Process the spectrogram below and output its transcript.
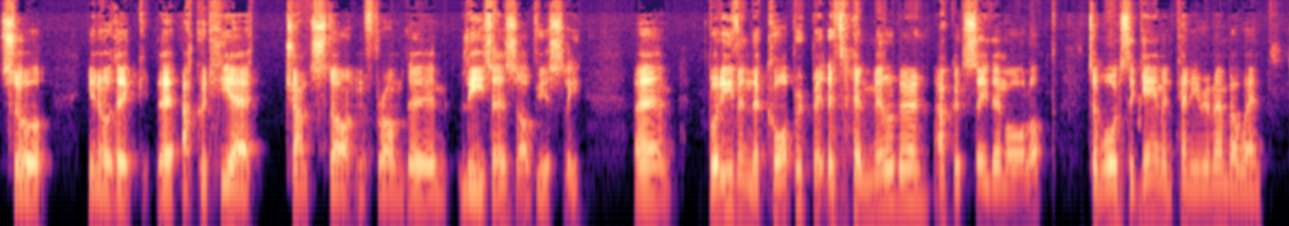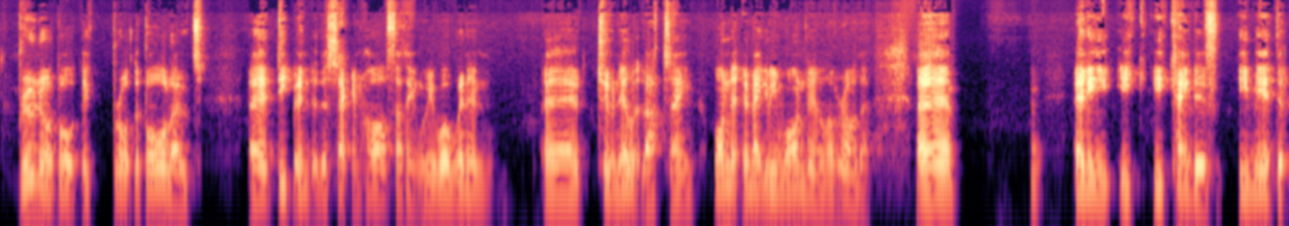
So you know, the, the I could hear chants starting from the Leazes, obviously, um, but even the corporate bit of the Milburn, I could see them all up towards the game. And can you remember when Bruno brought the brought the ball out uh, deep into the second half? I think we were winning uh, two uh, 0 at that time. One, it might have been one 0 rather. Um, and he, he he kind of he made the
